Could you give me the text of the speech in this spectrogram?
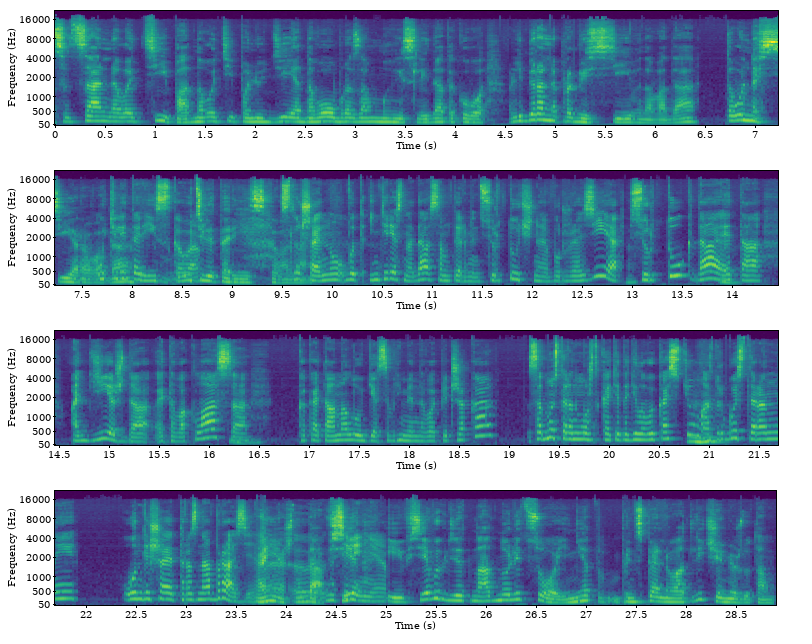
социального типа, одного типа людей, одного образа мыслей, да, такого либерально-прогрессивного, да, довольно серого, утилитаристского. Да? Утилитаристского. Слушай, да. ну вот интересно, да, сам термин сюртучная буржуазия. Сюртук, да, да. это одежда этого класса, да. какая-то аналогия современного пиджака. С одной стороны, можно сказать, это деловой костюм, mm а с другой стороны, он лишает разнообразия Конечно, э, да. населения. Все, и все выглядят на одно лицо, и нет принципиального отличия между там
